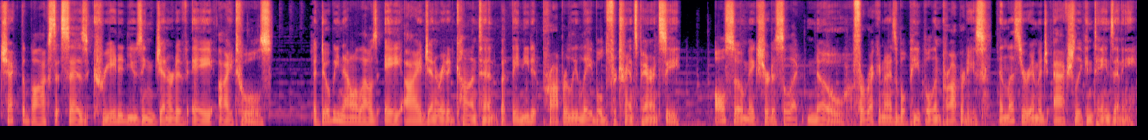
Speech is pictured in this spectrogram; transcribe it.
check the box that says created using generative AI tools. Adobe now allows AI generated content, but they need it properly labeled for transparency. Also, make sure to select No for recognizable people and properties, unless your image actually contains any.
